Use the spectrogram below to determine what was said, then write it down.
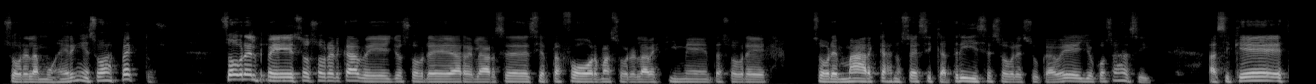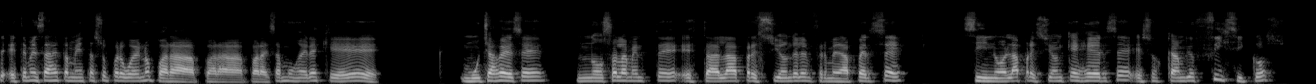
sobre la mujer en esos aspectos. Sobre el peso, sobre el cabello, sobre arreglarse de cierta forma, sobre la vestimenta, sobre, sobre marcas, no sé, cicatrices, sobre su cabello, cosas así. Así que este, este mensaje también está súper bueno para, para, para esas mujeres que muchas veces no solamente está la presión de la enfermedad per se, sino la presión que ejerce esos cambios físicos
